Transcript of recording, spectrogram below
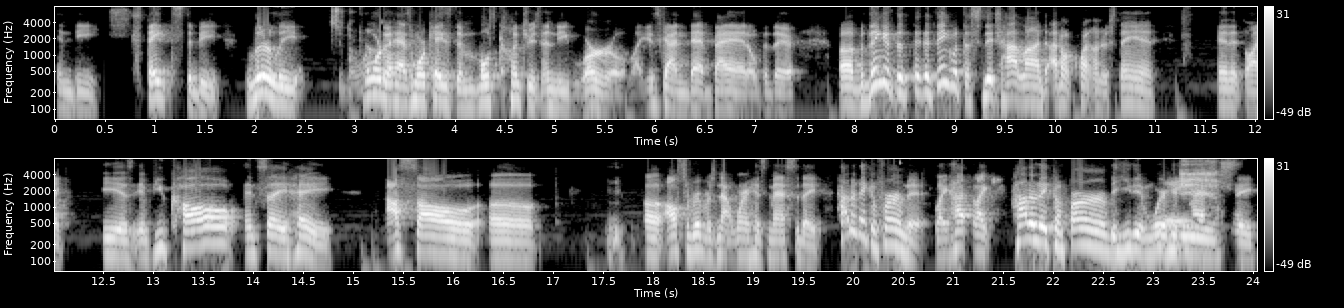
in the states to be. Literally, Florida has more cases than most countries in the world. Like it's gotten that bad over there. Uh, but the thing is, the, the thing with the snitch hotline I don't quite understand, and it like is if you call and say, "Hey, I saw uh, uh, Austin Rivers not wearing his mask today," how do they confirm that? Like, how like how do they confirm that he didn't wear his mask today?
